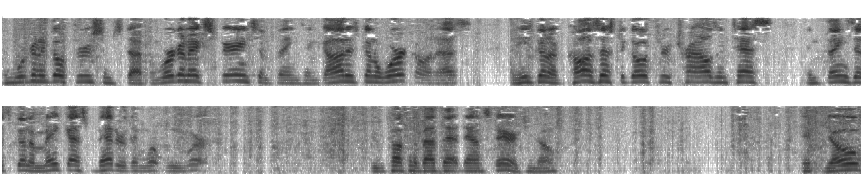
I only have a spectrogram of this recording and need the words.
And we're going to go through some stuff, and we're going to experience some things, and God is going to work on us and He's going to cause us to go through trials and tests and things that's going to make us better than what we were. We were talking about that downstairs, you know. If Job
